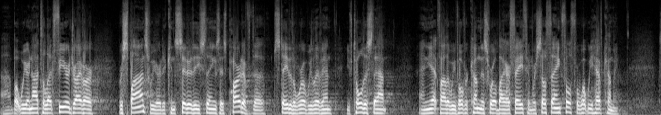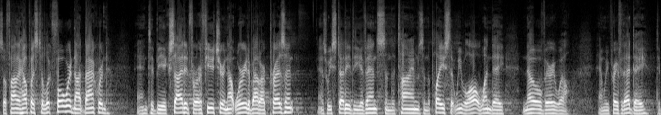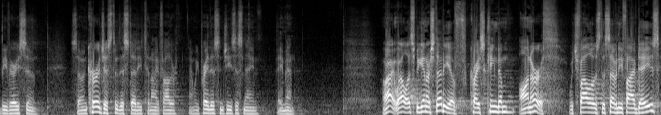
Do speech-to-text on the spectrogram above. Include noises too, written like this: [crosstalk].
Uh, but we are not to let fear drive our response. We are to consider these things as part of the state of the world we live in. You've told us that. And yet, Father, we've overcome this world by our faith, and we're so thankful for what we have coming. So, Father, help us to look forward, not backward, and to be excited for our future and not worried about our present as we study the events and the times and the place that we will all one day know very well. And we pray for that day to be very soon. So encourage us through this study tonight, Father. And we pray this in Jesus' name. Amen. All right, well, let's begin our study of Christ's kingdom on earth, which follows the 75 days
